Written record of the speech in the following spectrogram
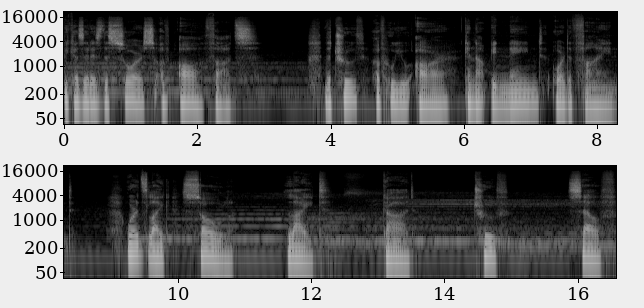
because it is the source of all thoughts. The truth of who you are cannot be named or defined. Words like soul, light, God, truth, self,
